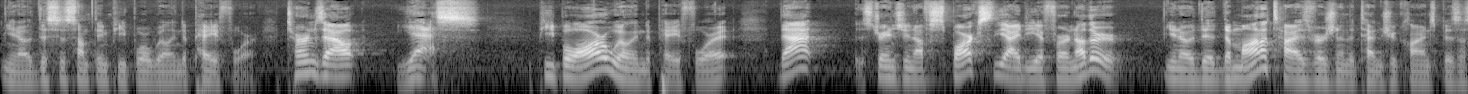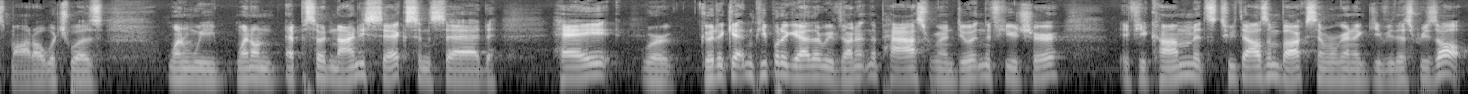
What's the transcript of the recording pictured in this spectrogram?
you know this is something people are willing to pay for. Turns out, yes, people are willing to pay for it. That, strangely enough, sparks the idea for another. You know, the, the monetized version of the 10 True Clients business model, which was when we went on episode 96 and said, hey, we're good at getting people together. We've done it in the past. We're going to do it in the future. If you come, it's 2000 bucks and we're going to give you this result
